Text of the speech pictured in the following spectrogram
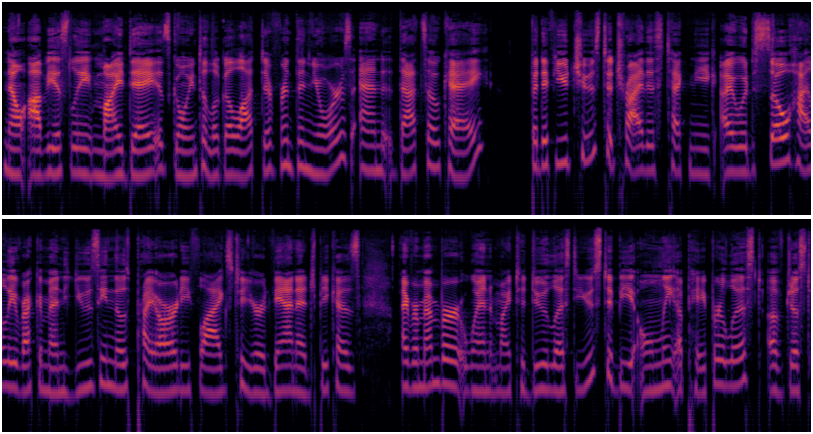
Now, obviously, my day is going to look a lot different than yours, and that's okay. But if you choose to try this technique, I would so highly recommend using those priority flags to your advantage because I remember when my to do list used to be only a paper list of just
